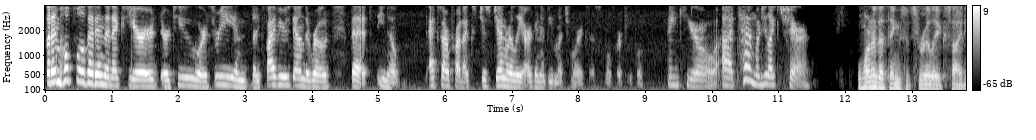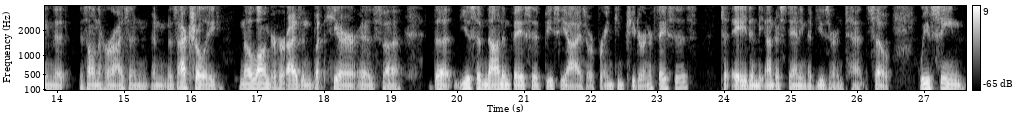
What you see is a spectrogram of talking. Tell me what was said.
but I'm hopeful that in the next year or two or three and like five years down the road that you know XR products just generally are going to be much more accessible for people. Thank you. Uh, Tim, would you like to share? One of the things that's really exciting that is on the horizon and is actually no longer horizon, but here is uh, the use of non-invasive BCIs or brain computer interfaces to aid in the understanding of user intent. So we've seen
